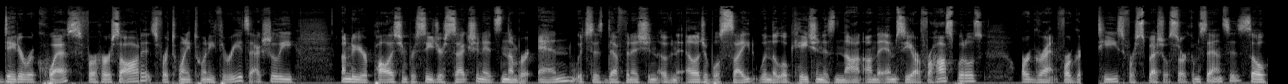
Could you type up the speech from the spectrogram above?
data requests for HRSA audits for 2023. It's actually under your policy and procedure section. It's number N, which is definition of an eligible site when the location is not on the MCR for hospitals or grant for grantees for special circumstances. So,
